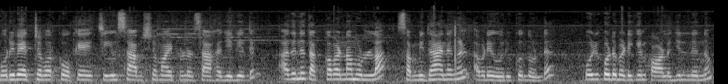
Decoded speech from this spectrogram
മുറിവേറ്റവർക്കും ഒക്കെ ചികിത്സ ആവശ്യമായിട്ടുള്ള സാഹചര്യത്തിൽ അതിന് തക്കവണ്ണമുള്ള സംവിധാനങ്ങൾ അവിടെ ഒരുക്കുന്നുണ്ട്. കോഴിക്കോട് മെഡിക്കൽ കോളേജിൽ നിന്നും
